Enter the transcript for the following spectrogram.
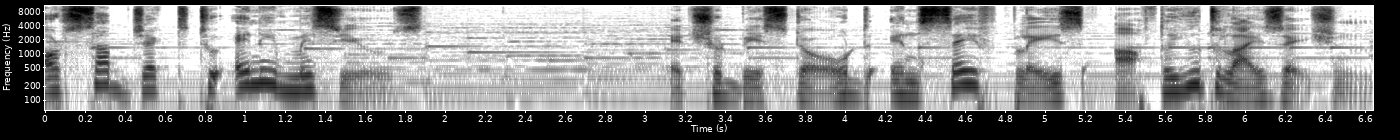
or subject to any misuse. It should be stored in safe place after utilization.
